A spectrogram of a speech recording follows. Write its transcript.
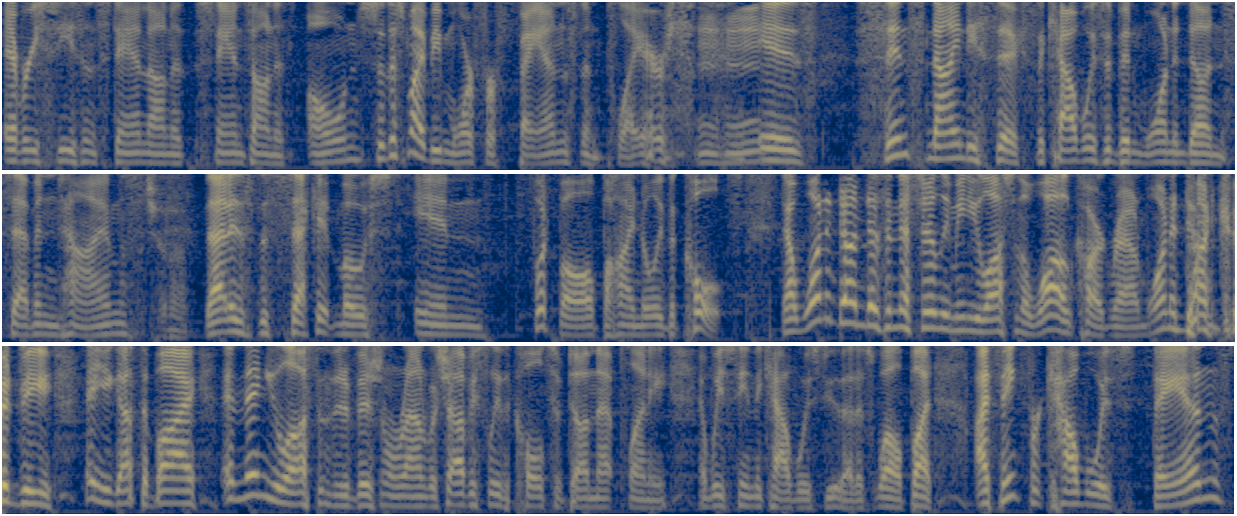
every season stand on it stands on its own. So this might be more for fans than players. Mm-hmm. Is since 96 the Cowboys have been one and done 7 times. That is the second most in football behind only the Colts. Now, one and done doesn't necessarily mean you lost in the wild card round. One and done could be, hey, you got the bye, and then you lost in the divisional round, which obviously the Colts have done that plenty, and we've seen the Cowboys do that as well. But I think for Cowboys fans,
